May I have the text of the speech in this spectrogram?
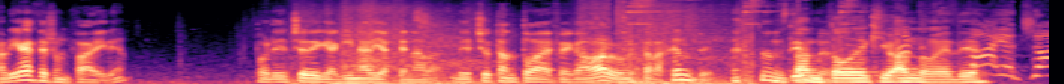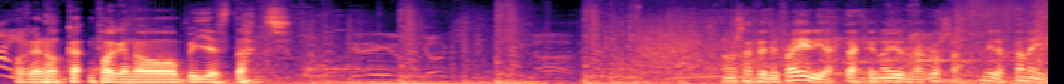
Habría que hacerse un fire, ¿eh? Por el hecho de que aquí nadie hace nada. De hecho, están todas AFK ahora. ¿Dónde está la gente? No Están todos esquivándome, tío. Para que no, para que no pille stacks. Vamos a hacer el fire y ya está. Es que no hay otra cosa. Mira, están ahí.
